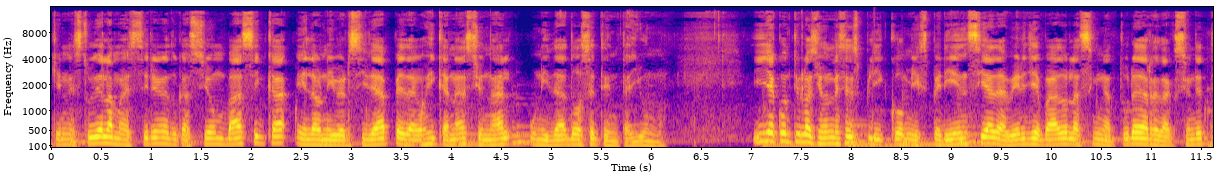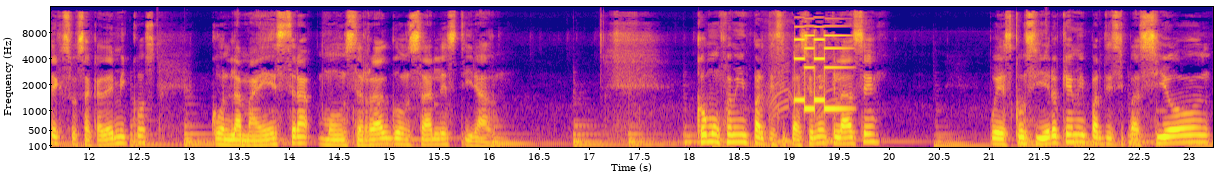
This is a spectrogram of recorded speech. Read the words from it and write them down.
quien estudia la maestría en educación básica en la Universidad Pedagógica Nacional Unidad 271. Y a continuación les explico mi experiencia de haber llevado la asignatura de redacción de textos académicos con la maestra Montserrat González Tirado. ¿Cómo fue mi participación en clase? Pues considero que mi participación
